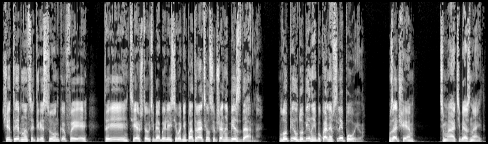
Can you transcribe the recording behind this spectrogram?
14 рисунков, и ты те, что у тебя были, сегодня потратил совершенно бездарно. Лупил дубиной буквально вслепую. Зачем? Тьма тебя знает.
